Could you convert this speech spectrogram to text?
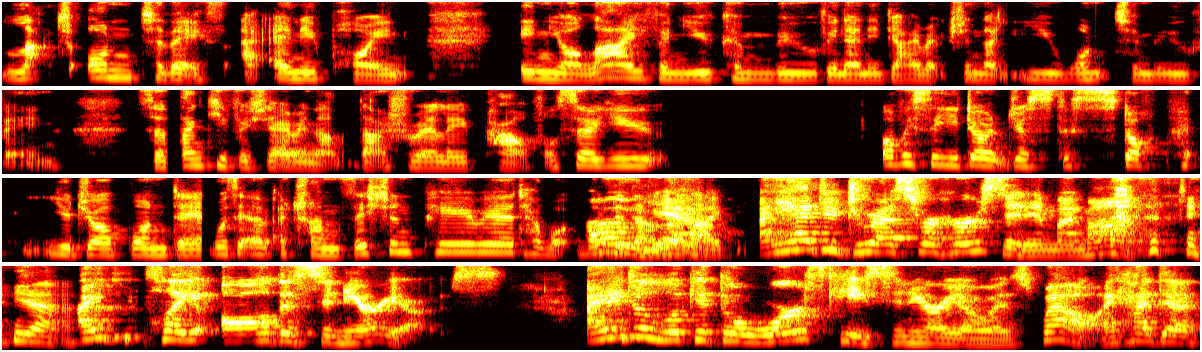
latch on to this at any point in your life and you can move in any direction that you want to move in so thank you for sharing that that's really powerful so you obviously you don't just stop your job one day. Was it a, a transition period? How, what, what oh, did that yeah. look like? I had to dress rehearse it in my mind. Yeah. I had to play all the scenarios I had to look at the worst case scenario as well. I had to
